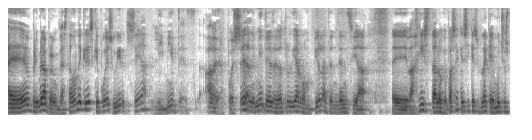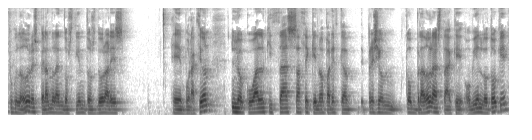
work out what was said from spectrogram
eh, primera pregunta, ¿hasta dónde crees que puede subir SEA Limited? A ver, pues SEA Limited el otro día rompió la tendencia eh, bajista, lo que pasa es que sí que es verdad que hay muchos especuladores esperándola en 200 dólares por acción lo cual quizás hace que no aparezca presión compradora hasta que o bien lo toque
